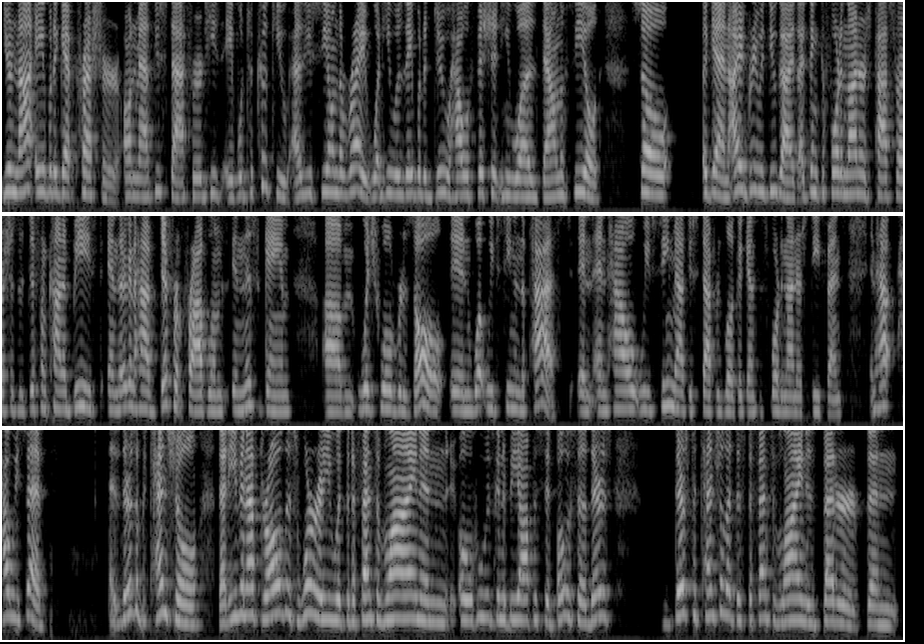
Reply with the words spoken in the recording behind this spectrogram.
you're not able to get pressure on Matthew Stafford. He's able to cook you. As you see on the right, what he was able to do, how efficient he was down the field. So again, I agree with you guys. I think the 49ers pass rush is a different kind of beast, and they're going to have different problems in this game. um, which will result in what we've seen in the past and, and how we've seen Matthew Stafford look against this 49ers defense and how, how we said there's a potential that even after all this worry with the defensive line and oh who is going to be opposite Bosa, there's there's potential that this defensive line is better than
